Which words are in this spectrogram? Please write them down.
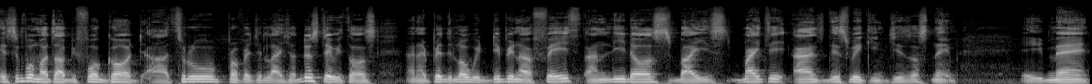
a simple matter before God uh, through Prophet Elijah. Do stay with us, and I pray the Lord will deepen our faith and lead us by His mighty hands this week in Jesus' name. Amen.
